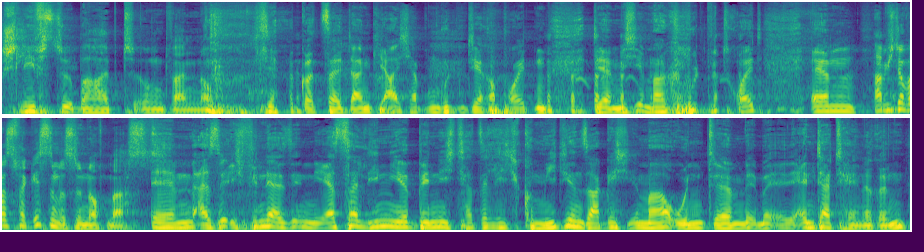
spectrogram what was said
Schläfst du überhaupt irgendwann noch? Ja, Gott sei Dank, ja. Ich habe einen guten Therapeuten, der mich immer gut betreut. Ähm, Habe ich noch was vergessen, was du noch machst? Ähm, also ich finde, also in erster Linie bin ich tatsächlich Comedian, sage ich immer, und ähm, Entertainerin.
